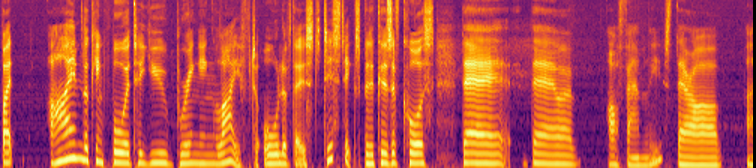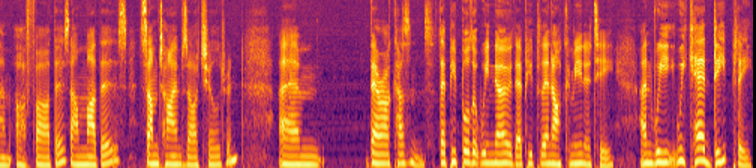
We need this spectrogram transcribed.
But I'm looking forward to you bringing life to all of those statistics because, of course, they're, they're our families, there are um, our fathers, our mothers, sometimes our children. Um, they're our cousins. They're people that we know. They're people in our community, and we we care deeply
